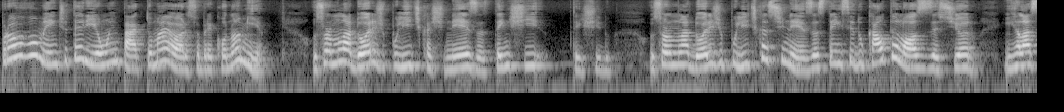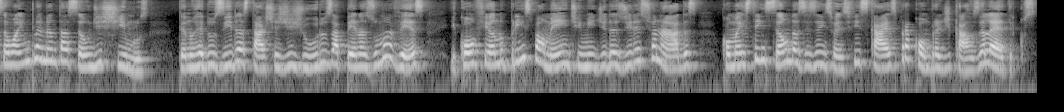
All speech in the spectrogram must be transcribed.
provavelmente teriam um impacto maior sobre a economia. Os formuladores de políticas chinesas têm, chi... têm sido os formuladores de políticas chinesas têm sido cautelosos este ano em relação à implementação de estímulos, tendo reduzido as taxas de juros apenas uma vez e confiando principalmente em medidas direcionadas, como a extensão das isenções fiscais para a compra de carros elétricos.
